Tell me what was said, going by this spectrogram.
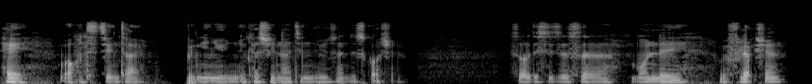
Hey, welcome to Toon Time, bringing you Newcastle United news and discussion. So this is just a Monday reflection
